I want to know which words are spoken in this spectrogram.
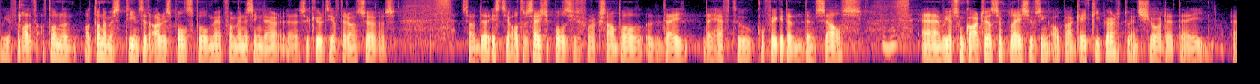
we have a lot of autonom autonomous teams that are responsible for managing their security of their own service. So the Istio authorization policies, for example, they, they have to configure them themselves Mm -hmm. we have some guardrails in place using OPA Gatekeeper to ensure that they uh,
